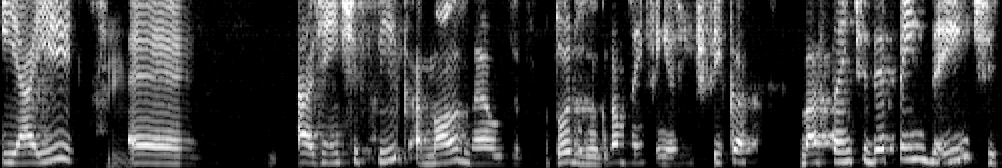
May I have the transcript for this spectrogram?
E aí, é, a gente fica, nós, né, os agricultores, os agrônomos, enfim, a gente fica bastante dependente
